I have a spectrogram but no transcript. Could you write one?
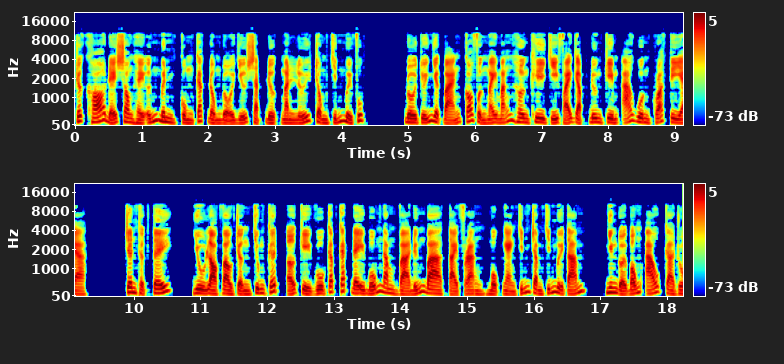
rất khó để Son Hề ứng minh cùng các đồng đội giữ sạch được manh lưới trong 90 phút. Đội tuyển Nhật Bản có phần may mắn hơn khi chỉ phải gặp đương kim Á quân Croatia. Trên thực tế, dù lọt vào trận chung kết ở kỳ World Cup cách đây 4 năm và đứng ba tại France 1998, nhưng đội bóng áo caro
